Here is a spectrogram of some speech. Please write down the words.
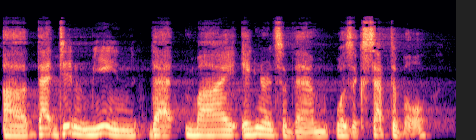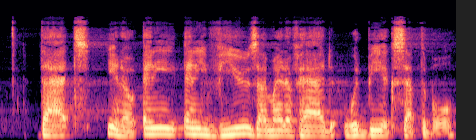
Uh, that didn't mean that my ignorance of them was acceptable, that, you know, any, any views I might have had would be acceptable,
